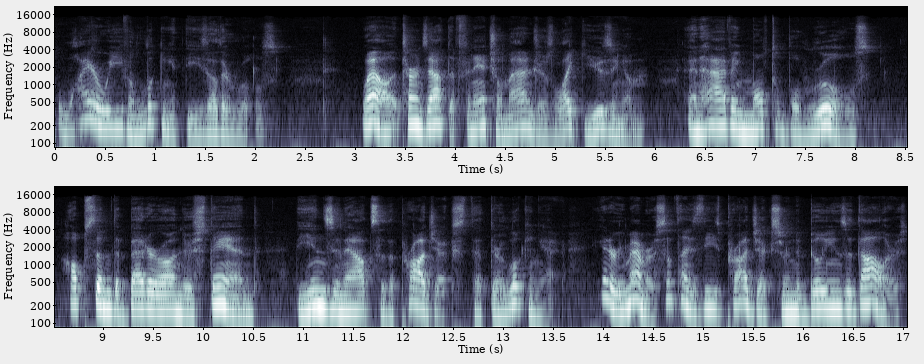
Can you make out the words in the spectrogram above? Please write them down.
why are we even looking at these other rules? Well, it turns out that financial managers like using them, and having multiple rules helps them to better understand the ins and outs of the projects that they're looking at. You got to remember, sometimes these projects are in the billions of dollars.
